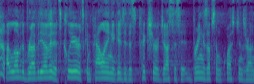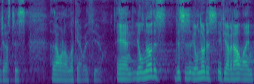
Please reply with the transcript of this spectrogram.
I love the brevity of it. It's clear, it's compelling, it gives you this picture of justice. It brings up some questions around justice that I want to look at with you. And you'll notice this is you'll notice if you have an outline,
